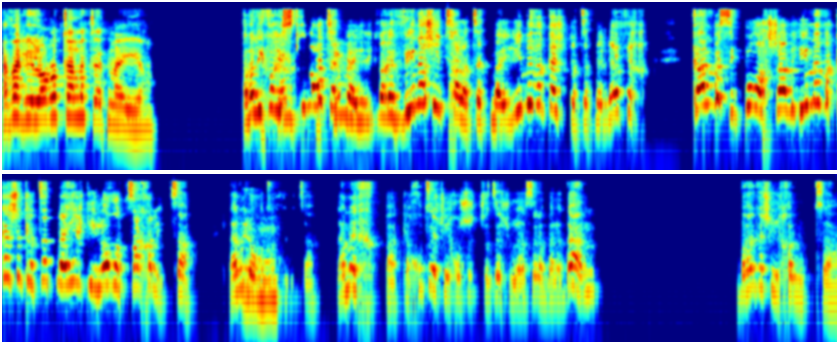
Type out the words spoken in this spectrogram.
אבל היא לא רוצה לצאת מהעיר. אבל היא כבר הסכימה לצאת מהעיר, היא כבר הבינה שהיא צריכה לצאת מהעיר, היא מבקשת לצאת מהעיר, להפך, כאן בסיפור עכשיו היא מבקשת לצאת מהעיר כי היא לא רוצה חליצה. למה היא לא רוצה חליצה? למה אכפת לה? חוץ מזה שהיא חושבת שזה שהוא יעשה לה בלאגן, ברגע שהיא חלוצה,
